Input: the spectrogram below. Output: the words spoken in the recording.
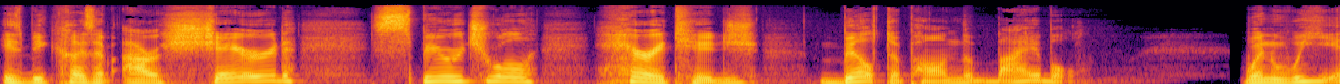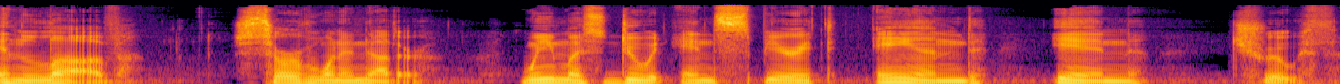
is because of our shared spiritual heritage built upon the Bible. When we in love serve one another, we must do it in spirit and in truth.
